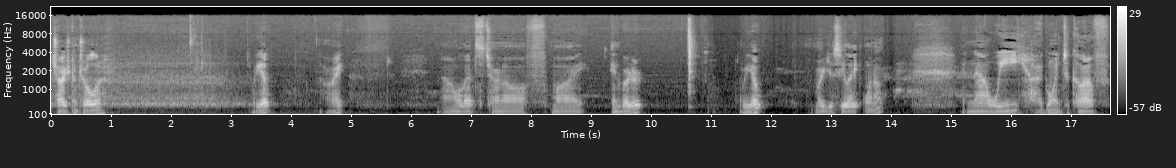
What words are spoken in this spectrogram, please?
charge controller. There we go. Alright. Now let's turn off my inverter. There we go. Emergency light went up. And now we are going to cut off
